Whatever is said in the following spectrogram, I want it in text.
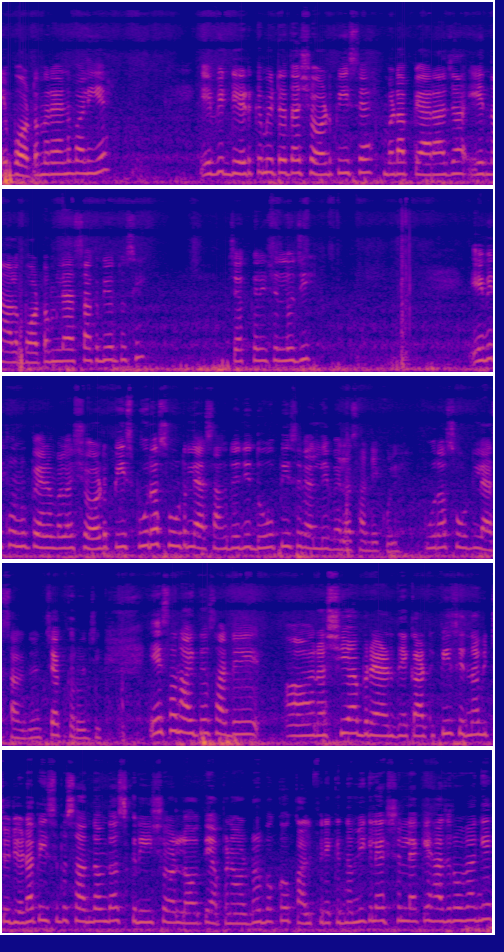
ਇਹ ਬਾਟਮ ਰਹਿਣ ਵਾਲੀ ਹੈ। ਇਹ ਵੀ 1.5 ਮੀਟਰ ਦਾ ਸ਼ਾਰਟ ਪੀਸ ਹੈ, ਬੜਾ ਪਿਆਰਾ ਜਿਹਾ, ਇਹ ਨਾਲ ਬਾਟਮ ਲੈ ਸਕਦੇ ਹੋ ਤੁਸੀਂ। ਚੈੱਕ ਕਰੀ ਚੱਲੋ ਜੀ। ਇਹ ਵੀ ਤੁਹਾਨੂੰ ਪੈਣ ਵਾਲਾ ਸ਼ਰਟ ਪੀਸ ਪੂਰਾ ਸੂਟ ਲੈ ਸਕਦੇ ਹੋ ਜੀ, ਦੋ ਪੀਸ ਅਵੇਲੇਬਲ ਆ ਸਾਡੇ ਕੋਲੇ। ਪੂਰਾ ਸੂਟ ਲੈ ਸਕਦੇ ਹੋ, ਚੈੱਕ ਕਰੋ ਜੀ। ਇਹ ਸਨ ਅੱਜ ਦੇ ਸਾਡੇ ਰਸ਼ੀਆ ਬ੍ਰਾਂਡ ਦੇ ਕੱਟ ਪੀਸ ਇਹਨਾਂ ਵਿੱਚੋਂ ਜਿਹੜਾ ਪੀਸ ਪਸੰਦ ਆਉਂਦਾ ਸਕਰੀਨਸ਼ਾਟ ਲਓ ਤੇ ਆਪਣਾ ਆਰਡਰ ਬੁੱਕੋ ਕੱਲ ਫਿਰ ਇੱਕ ਨਵੀਂ ਕਲੈਕਸ਼ਨ ਲੈ ਕੇ ਹਾਜ਼ਰ ਹੋਵਾਂਗੇ।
